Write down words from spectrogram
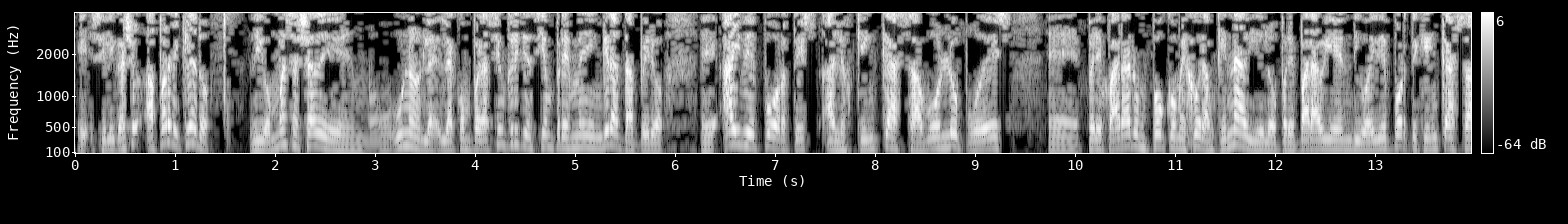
eh, se le cayó. Aparte, claro, digo, más allá de uno, la, comparación, Cristian, siempre es medio ingrata, pero eh, hay deportes a los que en casa vos lo podés eh, preparar un poco mejor, aunque nadie lo prepara bien. Digo, hay deportes que en casa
